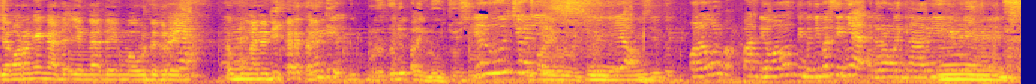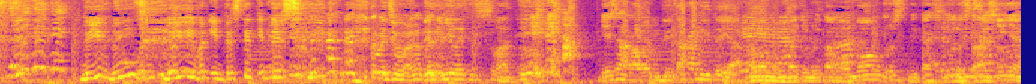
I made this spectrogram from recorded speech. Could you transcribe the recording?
yang orangnya nggak ada yang nggak ada yang mau dengerin Iya. omongannya dia. Tapi dia menurut gue dia paling lucu sih. Dia lucu Dia paling lucu Iya. di situ. Walaupun pas dia ngomong tiba-tiba sini ada orang lagi nari Hmm. gitu. Do you do you even, do you even interested in this? Lucu banget. Dia ngejelasin sesuatu. Biasa kalau diberitakan gitu ya, kalau membaca berita ngomong terus dikasih ilustrasinya.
